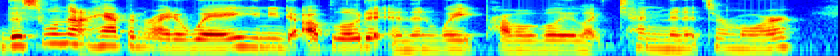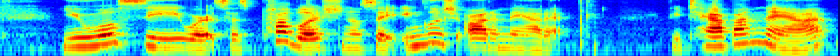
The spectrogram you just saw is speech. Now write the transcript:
this will not happen right away. You need to upload it and then wait probably like 10 minutes or more. You will see where it says Publish, and it'll say English Automatic. If you tap on that,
